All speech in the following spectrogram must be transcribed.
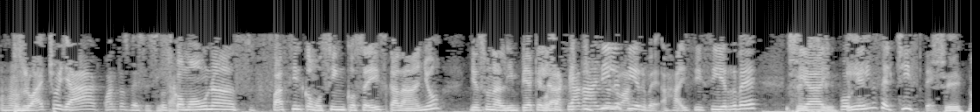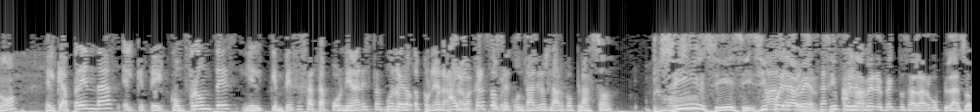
Ajá. pues lo ha hecho ya ¿cuántas veces, hija? Pues como unas fácil como cinco o seis cada año y es una limpia que O le sea, hace cada y sí le hace. sirve, ajá, y sí sirve, Sí, sí hay, sí. porque ¿Y? ese es el chiste, Sí. ¿no? El que aprendas, el que te confrontes y el que empieces a taponear estas, bueno, Pero no taponear, a ¿hay trabajar efectos sobre tus- secundarios largo plazo? Sí, sí, sí, sí Ah, puede de haber, sí puede Ajá. haber efectos a largo plazo.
